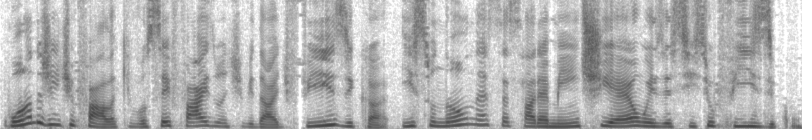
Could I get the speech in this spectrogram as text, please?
quando a gente fala que você faz uma atividade física, isso não necessariamente é um exercício físico.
